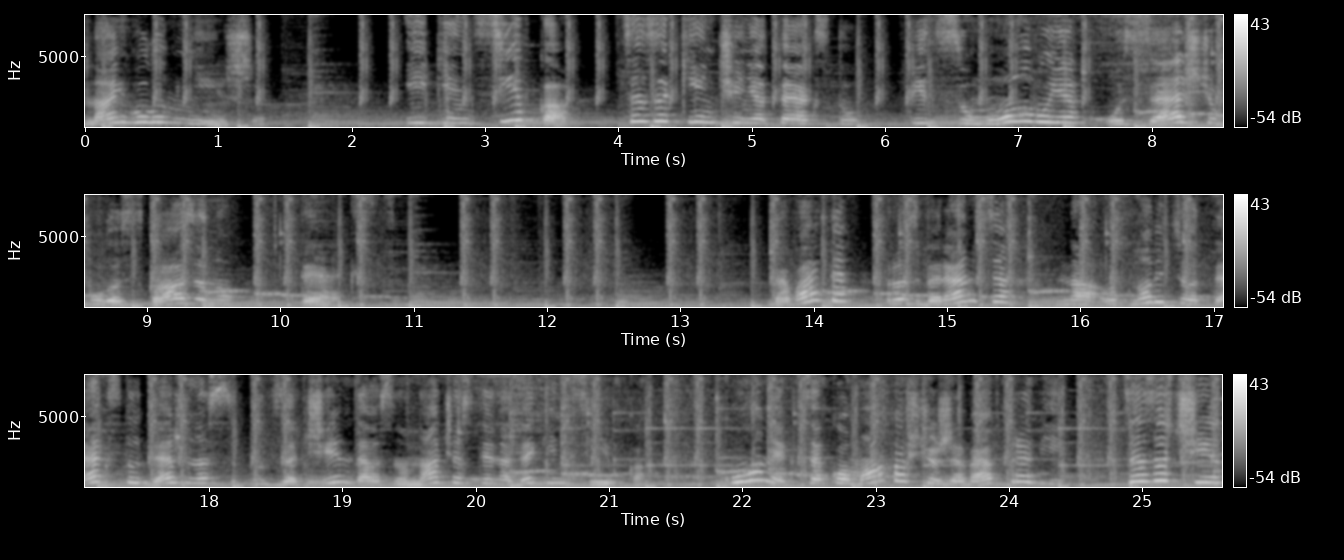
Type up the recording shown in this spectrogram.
найголовніше. І кінцівка це закінчення тексту, підсумовує усе, що було сказано в тексті. Давайте розберемося на основі цього тексту, де ж у нас тут зачин, де основна частина, де кінцівка. Коник це комаха, що живе в траві. Це зачин.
